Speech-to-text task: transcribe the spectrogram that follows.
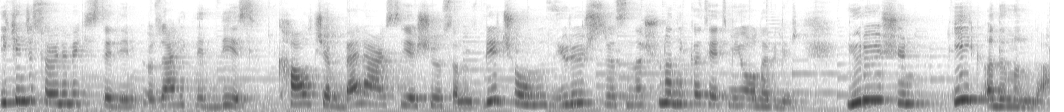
İkinci söylemek istediğim özellikle diz, kalça, bel ağrısı yaşıyorsanız birçoğunuz yürüyüş sırasında şuna dikkat etmiyor olabilir. Yürüyüşün ilk adımında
